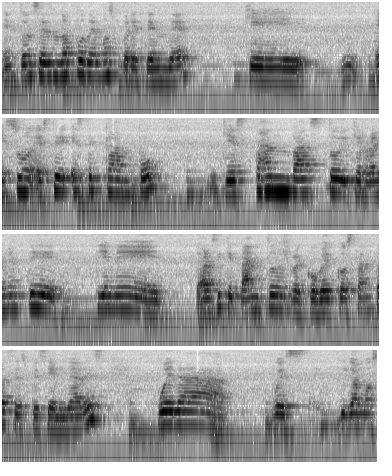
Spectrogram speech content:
Entonces no podemos pretender que eso, este, este campo que es tan vasto y que realmente tiene ahora sí que tantos recovecos, tantas especialidades, pueda, pues, digamos,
